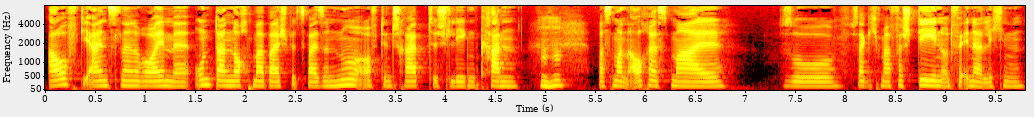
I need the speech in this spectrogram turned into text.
auf die einzelnen Räume und dann nochmal beispielsweise nur auf den Schreibtisch legen kann, mhm. was man auch erstmal so, sag ich mal, verstehen und verinnerlichen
